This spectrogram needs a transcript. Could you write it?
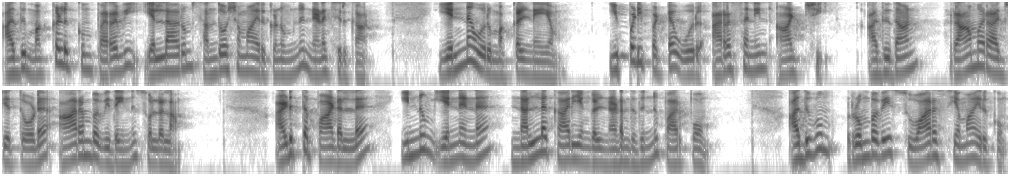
அது மக்களுக்கும் பரவி எல்லாரும் சந்தோஷமாக இருக்கணும்னு நினச்சிருக்கான். என்ன ஒரு மக்கள் நேயம்? இப்படிப்பட்ட ஒரு அரசனின் ஆட்சி. அதுதான் ராமராஜ்யத்தோட ஆரம்ப விதைன்னு சொல்லலாம். அடுத்த பாடல்ல இன்னும் என்னென்ன நல்ல காரியங்கள் நடந்ததுன்னு பார்ப்போம். அதுவும் ரொம்பவே சுவாரஸ்யமாக இருக்கும்.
